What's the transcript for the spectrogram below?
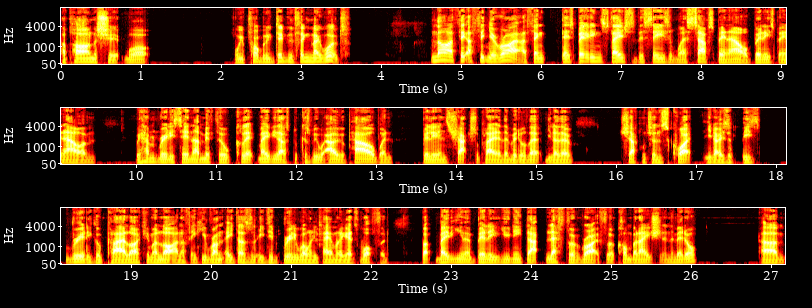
a partnership what we probably didn't think they would. No, I think I think you're right. I think there's been stages this season where Sav's been out or Billy's been out, and we haven't really seen that midfield click. Maybe that's because we were overpowered when Billy and Shacks were playing in the middle. That you know, Shackleton's quite you know he's a he's really good player. I like him a lot, and I think he run he does he did really well when he came on against Watford. But maybe him and Billy, you need that left foot right foot combination in the middle. Um,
